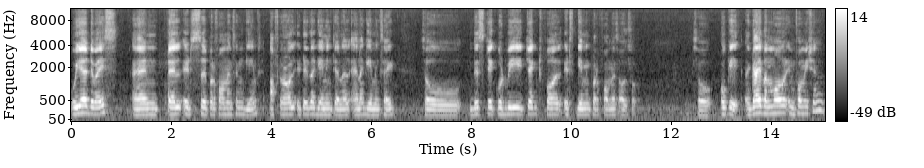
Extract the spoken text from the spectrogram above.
Ouya device and tell its uh, performance in games. After all it is a gaming channel and a gaming site. So this check could be checked for its gaming performance also so okay guys one more information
